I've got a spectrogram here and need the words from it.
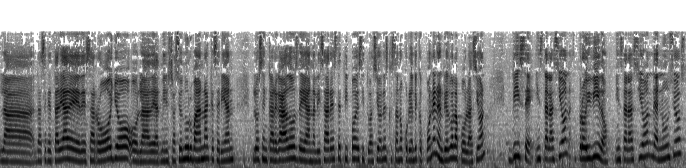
la, la Secretaría de Desarrollo o la de Administración Urbana, que serían los encargados de analizar este tipo de situaciones que están ocurriendo y que ponen en riesgo a la población, dice instalación prohibido, instalación de anuncios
